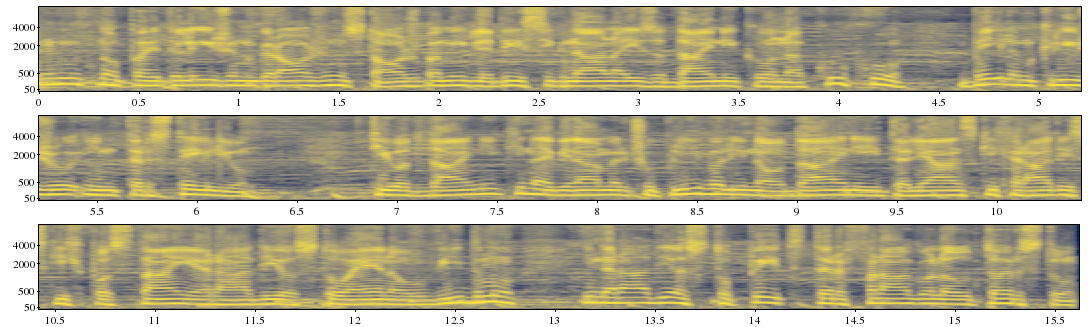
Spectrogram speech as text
Trenutno pa je deležen grožen s tožbami glede signala iz oddajnikov na Kuku, Belem križu in Trstelju. Ti oddajniki naj bi namreč vplivali na oddajanje italijanskih radijskih postaj Radio 101 v Vidmu in Radio 105 ter Fragola v Trstu.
